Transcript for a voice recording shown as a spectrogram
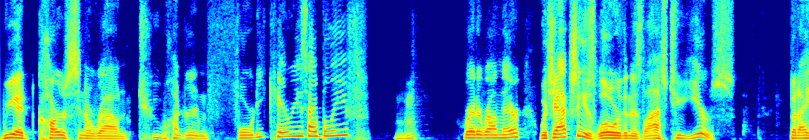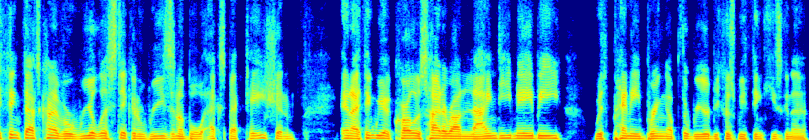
We had Carson around 240 carries, I believe, mm-hmm. right around there, which actually is lower than his last two years. But I think that's kind of a realistic and reasonable expectation. And I think we had Carlos Hyde around 90, maybe, with Penny bringing up the rear because we think he's going to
